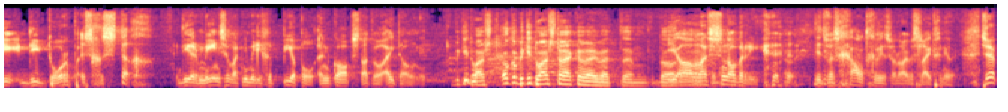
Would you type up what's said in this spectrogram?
die die dorp is gestig deur mense wat nie met die gepepel in Kaapstad wil uithang nie. Bietjie dwars, ook 'n bietjie dwarstrekke wat ehm um, daar Ja, maar snobbery. Dit was geld geweest wat daai besluit geneem het. So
